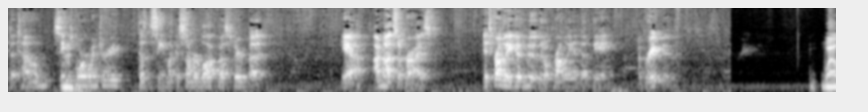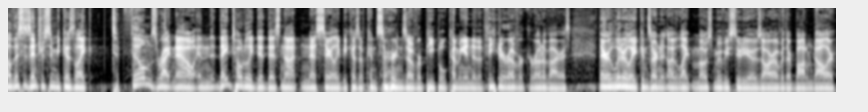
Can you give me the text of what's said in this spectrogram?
the tone seems more wintry. It doesn't seem like a summer blockbuster, but yeah, I'm not surprised. It's probably a good move. It'll probably end up being a great move. Well, this is interesting because like t- films right now, and they totally did this not necessarily because of concerns over people coming into the theater over coronavirus. They're literally concerned, uh, like most movie studios are, over their bottom dollar,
